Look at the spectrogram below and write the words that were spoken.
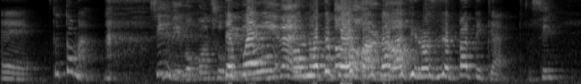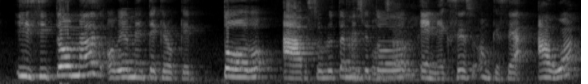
eh, tú toma. Sí, digo, con su ¿Te puede o no te puede pasar la cirrosis hepática? Sí. Y si tomas, obviamente creo que todo, absolutamente todo, en exceso, aunque sea agua,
